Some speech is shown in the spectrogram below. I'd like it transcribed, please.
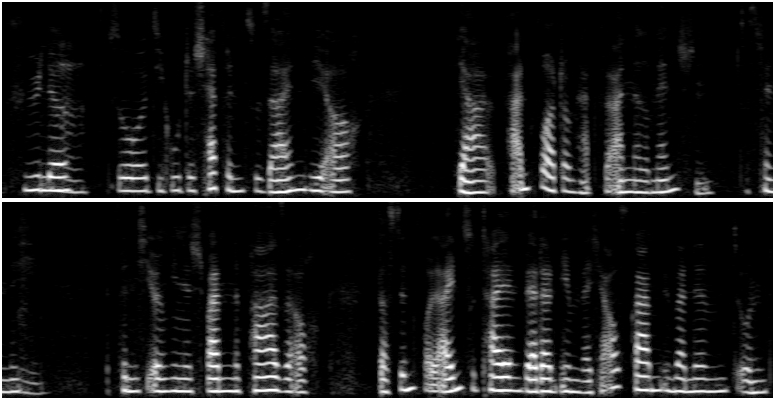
fühle, mhm. so die gute Chefin zu sein, die auch ja Verantwortung hat für andere Menschen. Das finde ich, mhm. finde ich irgendwie eine spannende Phase, auch das sinnvoll einzuteilen, wer dann eben welche Aufgaben übernimmt und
